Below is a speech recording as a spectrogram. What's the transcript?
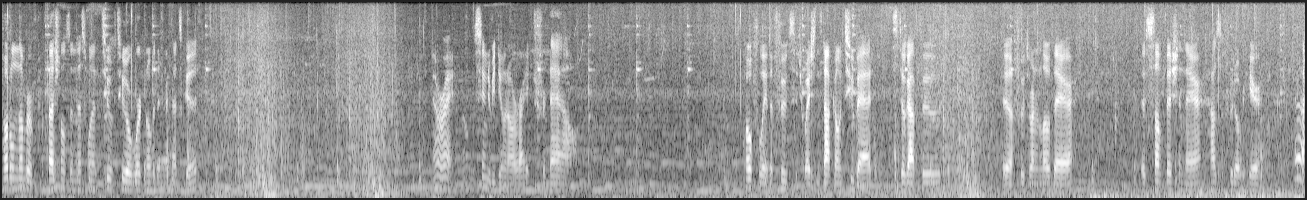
Total number of professionals in this one, two of two are working over there, that's good. Alright, well, we seem to be doing alright for now. Hopefully the food situation's not going too bad. Still got food. Ugh, food's running low there. There's some fish in there. How's the food over here? Ah,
